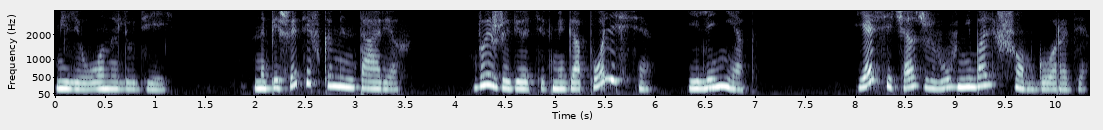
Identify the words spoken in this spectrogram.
миллионы людей. Напишите в комментариях, вы живете в мегаполисе или нет. Я сейчас живу в небольшом городе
